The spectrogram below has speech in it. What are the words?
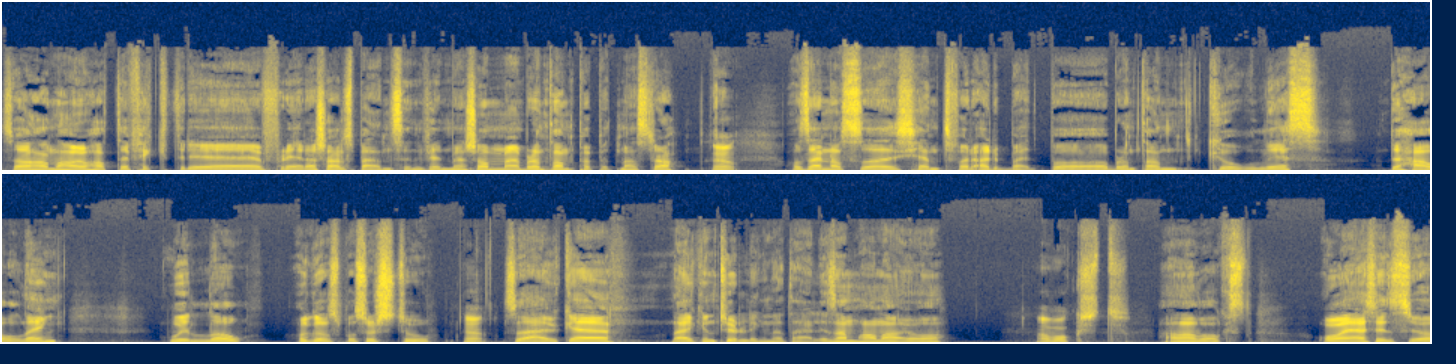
Så han har jo hatt effekter i flere av Charles Band sine filmer, som eh, blant annet Puppetmaster. Da. Ja. Og så er han også kjent for arbeid på annet Goalies, The Howling, Willow og Ghostbusters 2. Ja. Så det er jo ikke, det er ikke en tulling, dette her, liksom. Han har jo Har vokst. han har vokst. Og jeg syns jo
